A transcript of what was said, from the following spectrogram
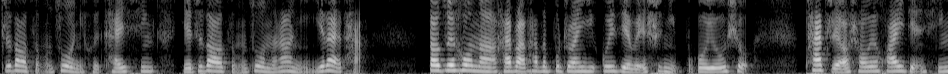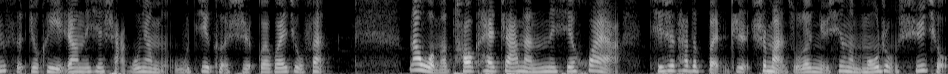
知道怎么做你会开心，也知道怎么做能让你依赖他。到最后呢，还把他的不专一归结为是你不够优秀。他只要稍微花一点心思，就可以让那些傻姑娘们无计可施，乖乖就范。那我们抛开渣男的那些坏啊，其实他的本质是满足了女性的某种需求，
